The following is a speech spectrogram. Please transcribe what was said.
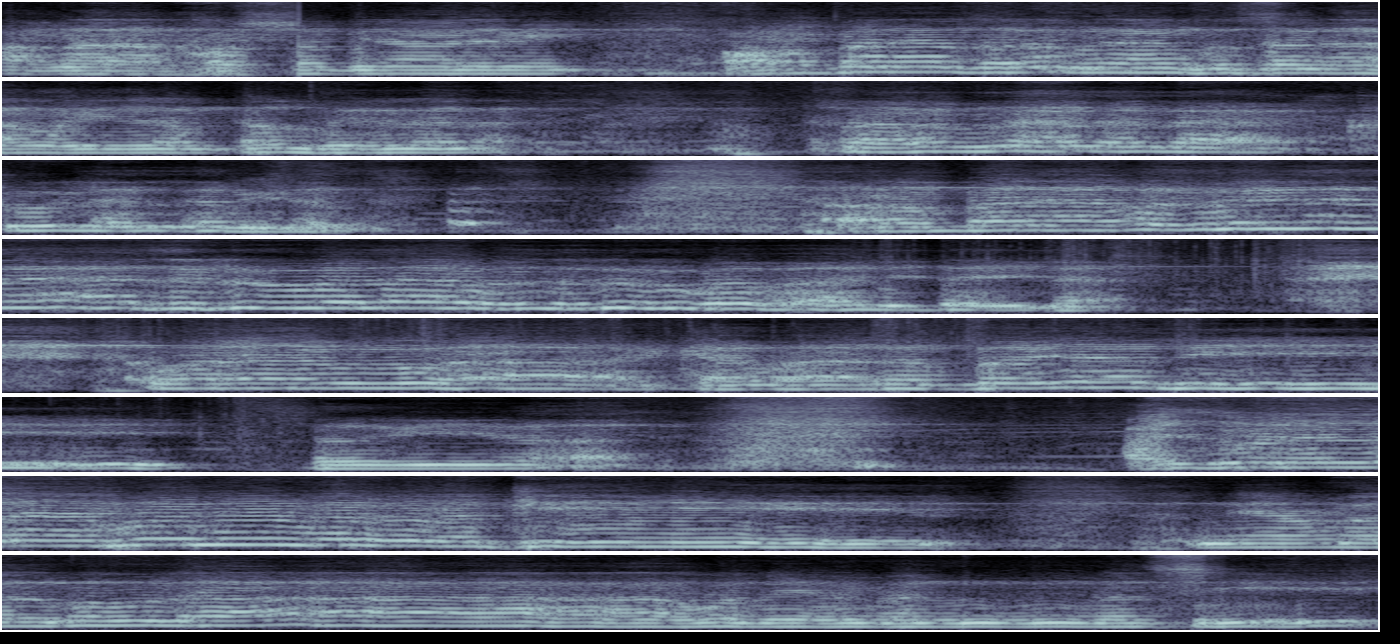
على خش رب العالمين. ربنا ظلمنا أنفسنا وإن لم تغفر لنا. فهبنا لنا كولا من ربنا واغفر لنا ذنوبنا وذنوب والدينا. وارحمها كما ربياني صغيرا. حسبنا الله ونعم الوكيل. نعم المولى ونعم النصير.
